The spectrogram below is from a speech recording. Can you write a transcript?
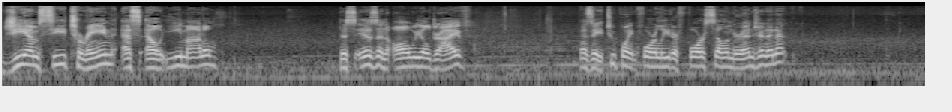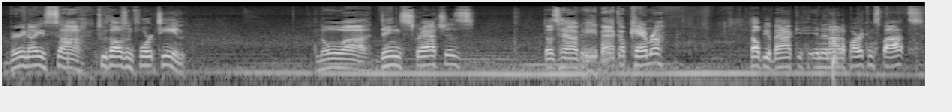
GMC Terrain SLE model. This is an all-wheel drive. Has a 2.4 liter four cylinder engine in it. Very nice uh, 2014. No uh, dings, scratches. Does have a backup camera help you back in and out of parking spots.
